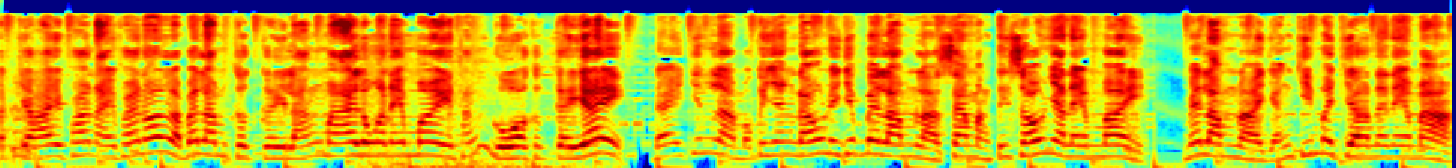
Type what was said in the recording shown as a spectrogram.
là trời, pha này phải nói là bé Lâm cực kỳ lặng mai luôn anh em ơi. Thắng gùa cực kỳ ấy. Đây chính là một cái nhân đấu để giúp bé Lâm là sang bằng tỷ số nha anh em ơi. Bé Lâm là vẫn chiếm ở trên anh em à.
